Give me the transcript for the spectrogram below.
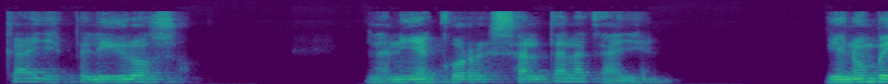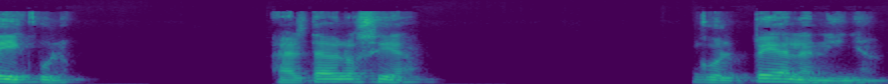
calle, es peligroso. La niña corre, salta a la calle. Viene un vehículo a alta velocidad, golpea a la niña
